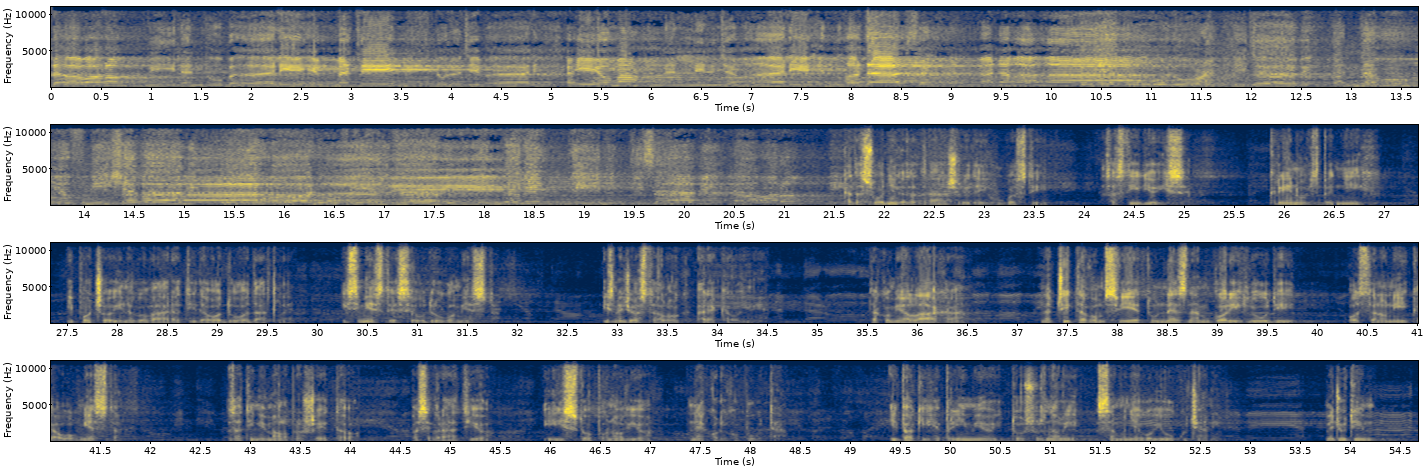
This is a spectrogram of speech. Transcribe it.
لا وربي لن أبالي همتي مثل الجبال أي معنى للجمال إن غدا سهل المنام فليقولوا عن حجابي أنه شبابي واليغال في عتابي إن للدين انتسابي لا وربي Kada su od njega zatražili da ih ugosti, zastidio ih se, krenuo ispred njih i počeo ih nagovarati da odu odatle i smjeste se u drugo mjesto. Između ostalog, rekao im je, tako mi je Allaha, na čitavom svijetu ne znam gorih ljudi od stanovnika ovog mjesta. Zatim je malo prošetao, pa se vratio i isto ponovio nekoliko puta. Ipak ih je primio i to su znali samo njegovi ukućani. Međutim,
